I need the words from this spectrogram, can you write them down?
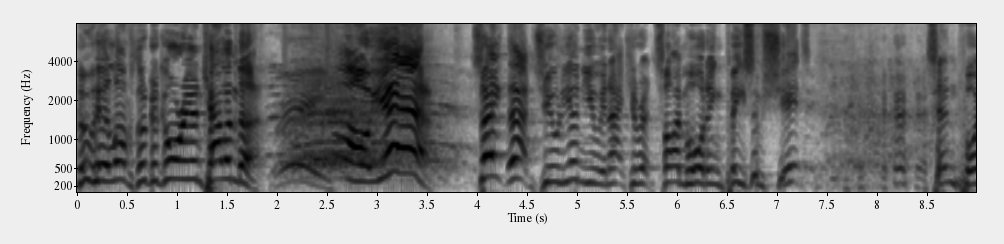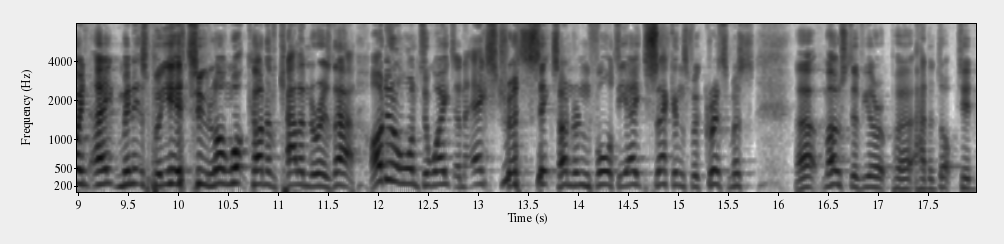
who here loves the Gregorian calendar? Oh, yeah! Take that, Julian, you inaccurate time hoarding piece of shit. 10.8 minutes per year too long. What kind of calendar is that? I do not want to wait an extra 648 seconds for Christmas. Uh, most of Europe uh, had adopted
